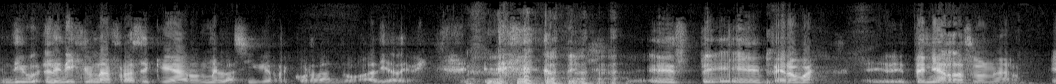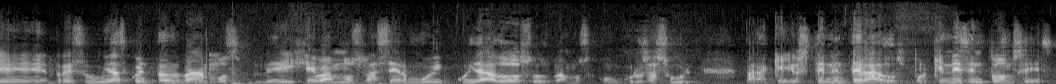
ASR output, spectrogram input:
Digo, le dije una frase que Aaron me la sigue recordando a día de hoy. este, pero bueno, eh, tenía razón, Aaron. Eh, en resumidas cuentas, vamos, le dije, vamos a ser muy cuidadosos, vamos con Cruz Azul para que ellos estén enterados, porque en ese entonces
